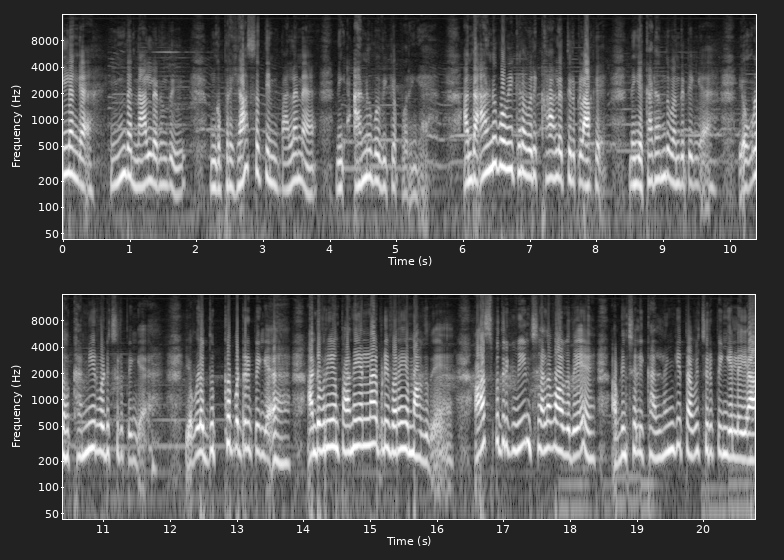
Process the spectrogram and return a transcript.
இல்லைங்க. இந்த நாள்ல இருந்து உங்கள் பிரயாசத்தின் பலனை நீங்கள் அனுபவிக்க போகிறீங்க அந்த அனுபவிக்கிற ஒரு காலத்திற்குள்ளாக நீங்கள் கடந்து வந்துட்டீங்க. எவ்வளோ கண்ணீர் வடிச்சிருப்பீங்க. எவ்வளோ துக்கப்பட்டிருப்பீங்க. ஆண்டவரே என் பணையெல்லாம் இப்படி விரயமாகுது. ஆஸ்பத்திரிக்கு வீண் செலவாகுதே அப்படின்னு சொல்லி கலங்கி தவிச்சிருப்பீங்க இல்லையா?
